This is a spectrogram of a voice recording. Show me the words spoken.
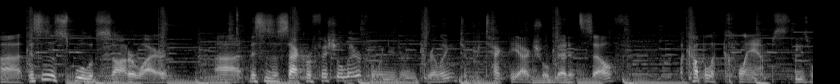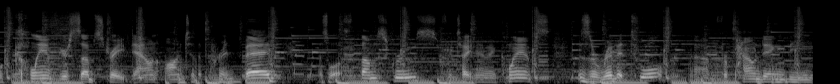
Uh, this is a spool of solder wire. Uh, this is a sacrificial layer for when you're doing drilling to protect the actual bed itself. A couple of clamps. These will clamp your substrate down onto the print bed as well as thumb screws for tightening the clamps. This is a rivet tool um, for pounding the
